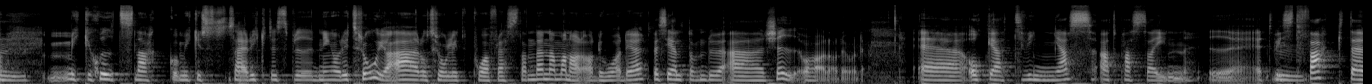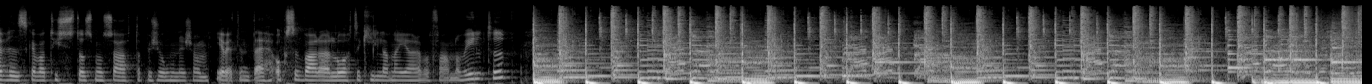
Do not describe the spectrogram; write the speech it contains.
mycket skitsnack och mycket så här ryktesspridning. Och det tror jag är otroligt påfrestande när man har ADHD. Speciellt om du är tjej och har ADHD. Eh, och att tvingas att passa in i ett visst fack där vi ska vara tysta och små söta personer som, jag vet inte, också bara låter killarna göra vad fan de vill typ.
